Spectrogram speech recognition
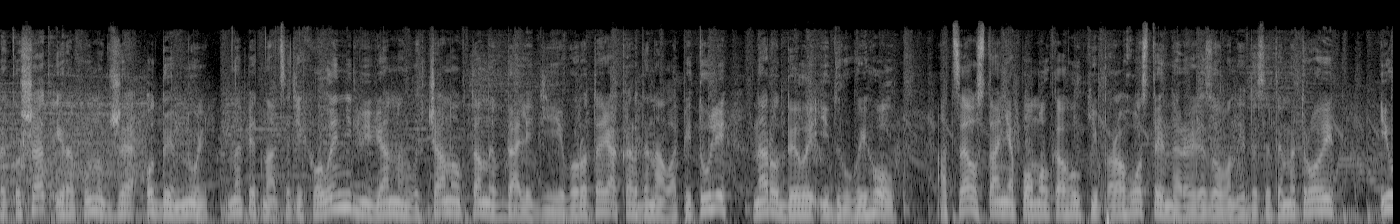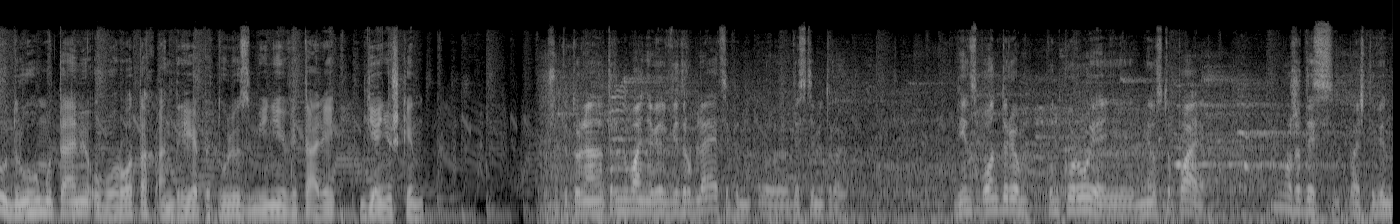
рикошет і рахунок вже 1-0. На 15-й хвилині львів'янин Легчанов та невдалі дії воротаря кардинала Пітулі народили і другий гол. А це остання помилка голкіпера гостей, нереалізований 10-метровий. І у другому таймі у воротах Андрія Петулю змінює Віталій Дєнюшкін. Що Петруля на тренування від- відробляється 10-метрові. Він з Бондарем конкурує і не уступає. Ну, Може десь, бачите, він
